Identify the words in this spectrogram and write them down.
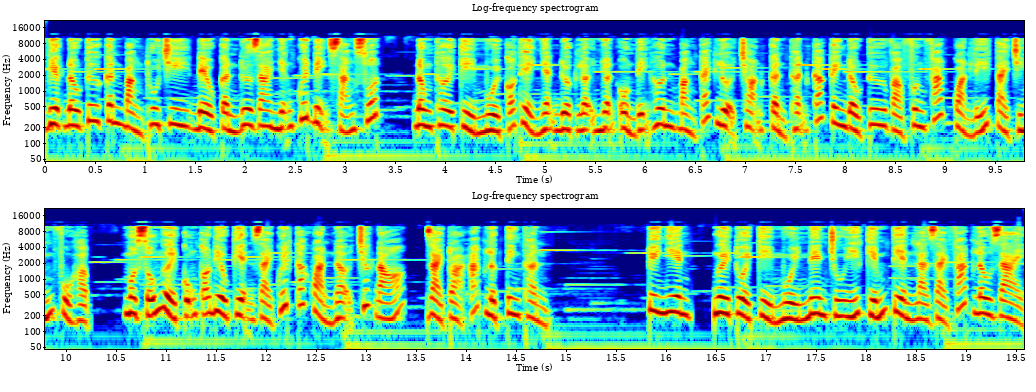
Việc đầu tư cân bằng thu chi đều cần đưa ra những quyết định sáng suốt, Đồng thời kỷ mùi có thể nhận được lợi nhuận ổn định hơn bằng cách lựa chọn cẩn thận các kênh đầu tư và phương pháp quản lý tài chính phù hợp. Một số người cũng có điều kiện giải quyết các khoản nợ trước đó, giải tỏa áp lực tinh thần. Tuy nhiên, người tuổi kỷ mùi nên chú ý kiếm tiền là giải pháp lâu dài,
